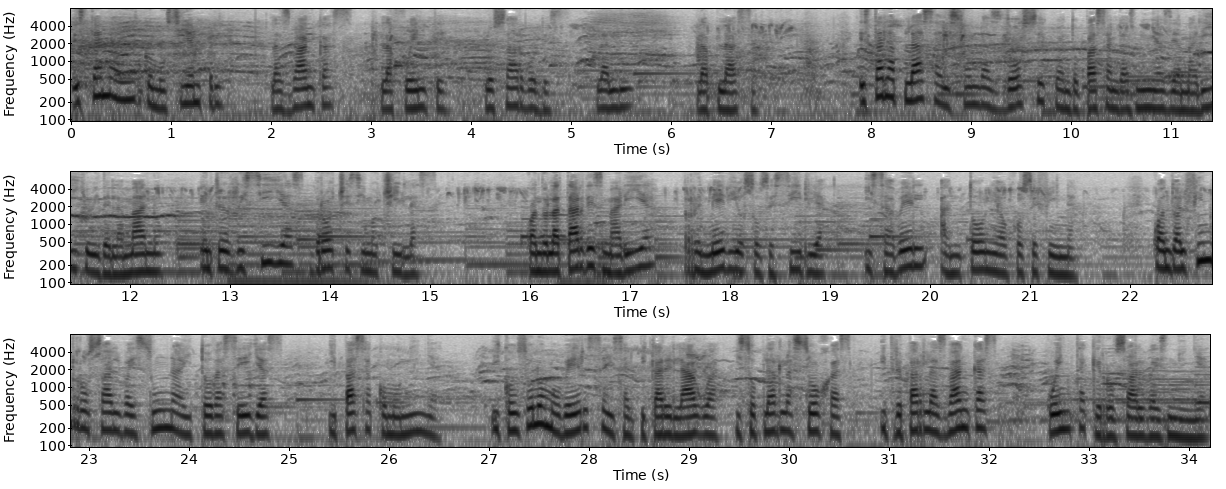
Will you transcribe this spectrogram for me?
Están ahí como siempre las bancas, la fuente, los árboles, la luz, la plaza. Está la plaza y son las doce cuando pasan las niñas de amarillo y de la mano entre risillas, broches y mochilas. Cuando la tarde es María, Remedios o Cecilia, Isabel, Antonia o Josefina. Cuando al fin Rosalba es una y todas ellas y pasa como niña y con solo moverse y salpicar el agua y soplar las hojas y trepar las bancas, cuenta que Rosalba es niña,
